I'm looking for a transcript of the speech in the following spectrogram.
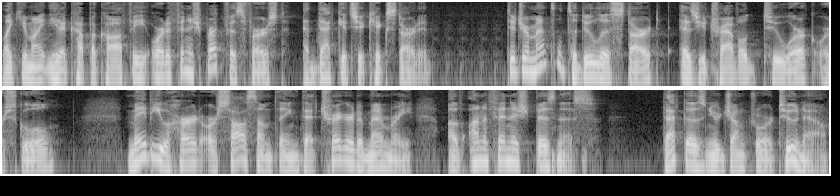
like you might need a cup of coffee or to finish breakfast first, and that gets you kick started. Did your mental to do list start as you traveled to work or school? Maybe you heard or saw something that triggered a memory of unfinished business. That goes in your junk drawer too now.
